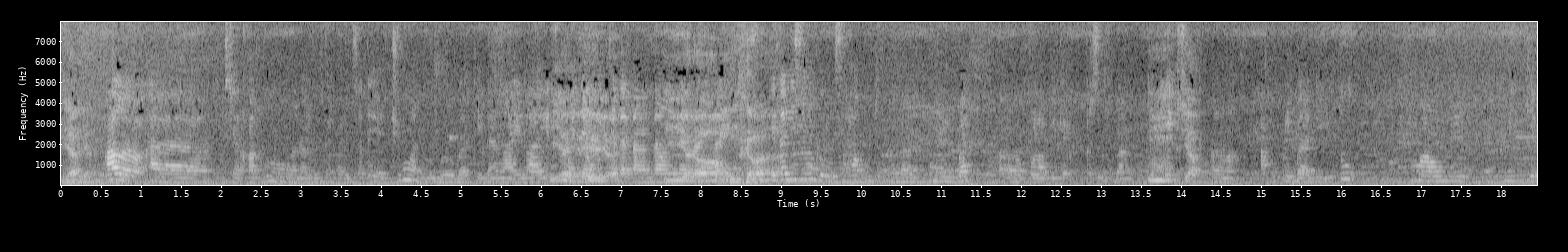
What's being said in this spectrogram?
ya ya kalau eh, masyarakat umum mengenal duta pariwisata ya cuma membawa baki dan lain-lain iya, menyambut iya, iya. kedatangan tamu Iya dan lain-lain kita di sini berusaha untuk mengu- mengubah eh, pola pikir tersebut bang jadi Hmm, siap. eh, aku pribadi itu mau bikin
